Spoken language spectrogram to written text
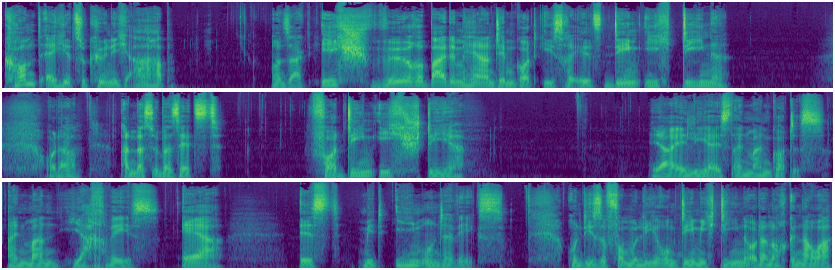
kommt er hier zu König Ahab und sagt, ich schwöre bei dem Herrn, dem Gott Israels, dem ich diene. Oder anders übersetzt, vor dem ich stehe. Ja, Elia ist ein Mann Gottes, ein Mann Jahwes. Er ist mit ihm unterwegs. Und diese Formulierung, dem ich diene, oder noch genauer,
